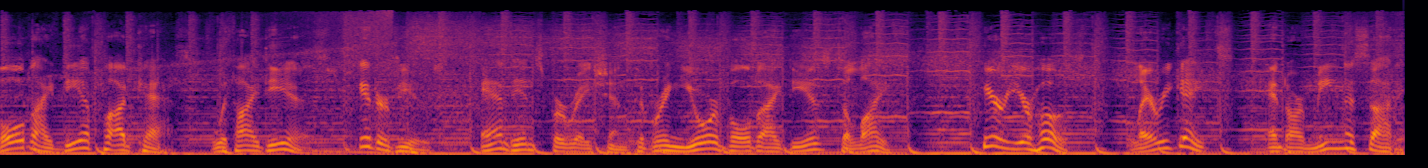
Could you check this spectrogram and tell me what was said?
Bold Idea Podcast with ideas, interviews, and inspiration to bring your bold ideas to life. Here are your hosts, Larry Gates and Armin Asadi.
